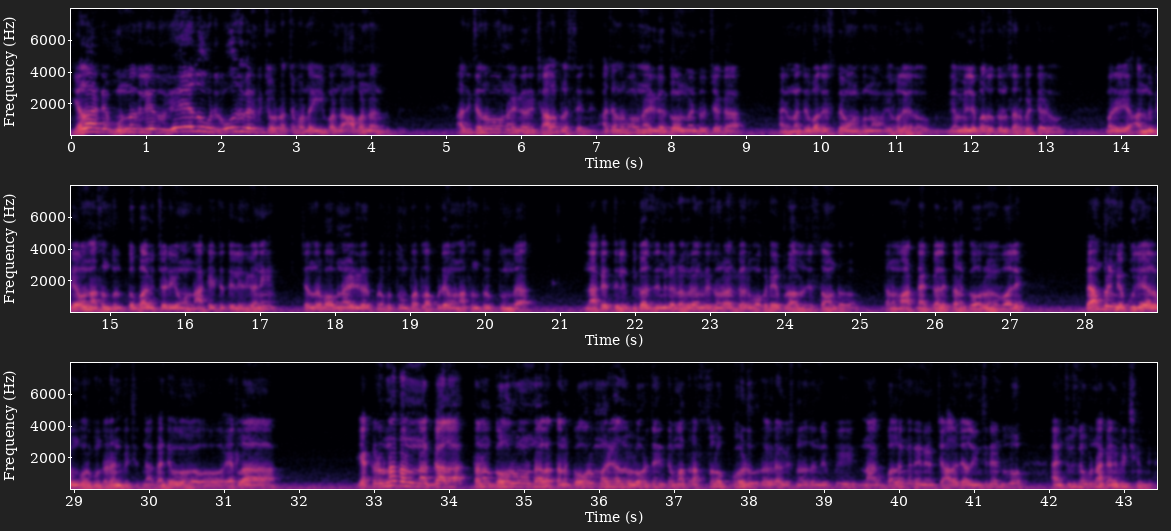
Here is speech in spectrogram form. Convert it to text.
ఎలా అంటే ఉన్నది లేదు ఏదో ఒకటి రోజు కనిపించేవాడు రచ్చబండ ఈ బండ ఆ బండ అని అది చంద్రబాబు నాయుడు గారికి చాలా ప్లస్ అయింది. ఆ చంద్రబాబు నాయుడు గారు గవర్నమెంట్ వచ్చాక ఆయన మంత్రి పదవి ఇస్తామో అనుకున్నాం ఇవ్వలేదు. ఎమ్మెల్యే పదవితో సరిపెట్టాడు. మరి అందుకేమన్నా అసంతృప్తితో భావించాడు ఏమో నాకైతే తెలియదు కానీ చంద్రబాబు నాయుడు గారి ప్రభుత్వం పట్ల అప్పుడేమన్నా అసంతృప్తి ఉందా? నాకైతే తెలియదు. బికాజ్ ఎందుకంటే రఘురామకృష్ణరాజు గారు ఒకటే ఎప్పుడు ఆలోచిస్తూ ఉంటారు. తన మాట నెగ్గాలి తనకు గౌరవం ఇవ్వాలి. ప్యాంపరింగ్ ఎక్కువ చేయాలని కోరుకుంటాడు అనిపించింది నాకు. అంటే ఎట్లా ఎక్కడున్నా తను నగ్గాల తన గౌరవం ఉండాల తన గౌరవం మర్యాదలు లోడ్ జరిగితే మాత్రం అస్సలు ఒప్పుకోడు రఘురామకృష్ణరాజు అని చెప్పి నాకు బలంగా నేను చాలా చాలా ఇన్సిడెంట్లో ఆయన చూసినప్పుడు నాకు అనిపించింది.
